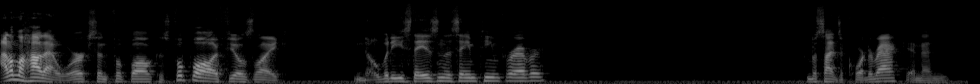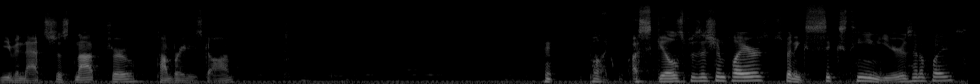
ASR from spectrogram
I don't know how that works in football because football, it feels like nobody stays in the same team forever. Besides a quarterback, and then even that's just not true. Tom Brady's gone. but like a skills position player spending 16 years in a place.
